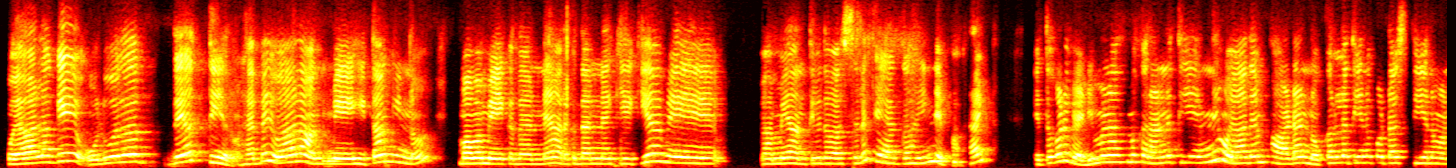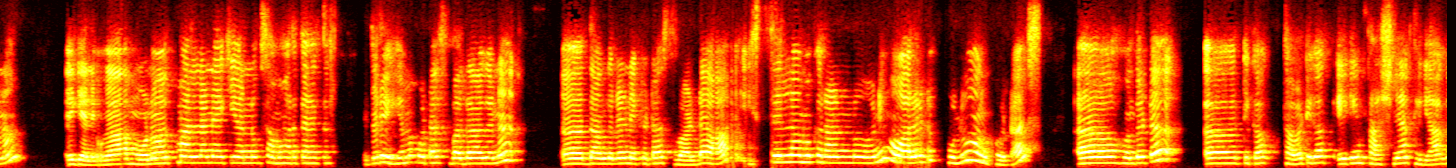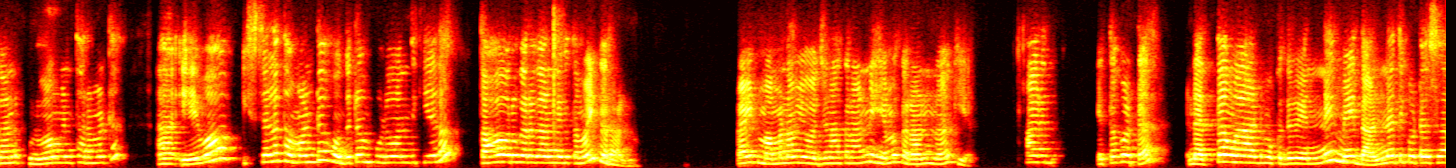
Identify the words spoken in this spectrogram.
ඔයාලගේ ඔළුවල දෙයක් තියෙනවා. හැබැයි ඔයාලා මේ හිතන් ඉන්නවා මම මේක දන්නේ අරක දන්නේ කිය කිය මේ මම මේ අන්තිම දවස්වල කෑක් ගහින්න එපා. රයිට්? එතකොට වැඩිමනත්ම කරන්න තියෙන්නේ ඔයා දැන් පාඩම් නොකරලා තියෙන කොටස් තියෙනවා නම් ඒ කියන්නේ ඔයා මොනවත් මල්ලා නැහැ කියන්නකො සමහර තැනක. ඒතර එහෙම කොටස් බදාගෙන දඟලන එකටස් වඩා ඉස්සෙල්ලාම කරන්න ඕනි ඔයාලට පුළුවන් කොටස් හොඳට ටිකක් තව ටිකක් ඒකින් ප්‍රශ්නයක් ලියාගන්න පුළුවන් වෙන තරමට ඒවා ඉස්සෙල්ලා Tamanට හොඳටම පුළුවන්ද කියලා තහවුරු කරගන්න එක තමයි කරන්න. රයිට් මම නම් යෝජනා කරන්නේ එහෙම කරන්න කිය. හරිද? එතකොට නැත්තම් ඔයාලට මොකද වෙන්නේ මේ දන්නේ නැති කොටස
